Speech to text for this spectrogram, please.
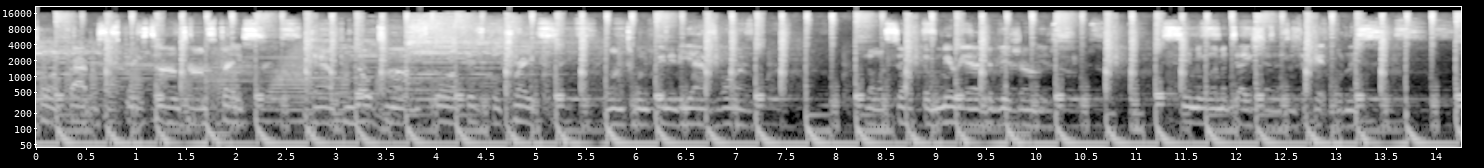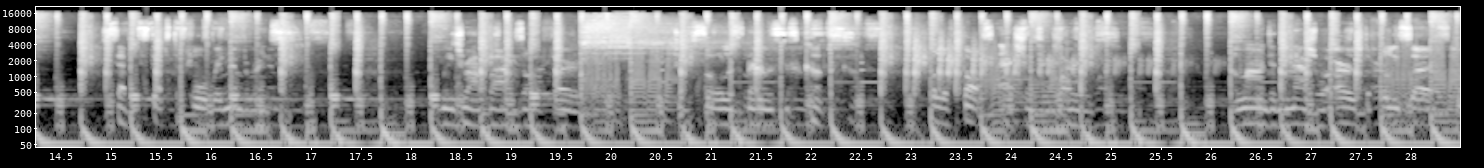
Torn fabrics of space, time, time, space. Meditations, forgetfulness. Seven steps to full remembrance. We drive bodies on the third. To the soul is balanced as cups, full of thoughts, actions, and words. Aligned in the natural urge to fully serve.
